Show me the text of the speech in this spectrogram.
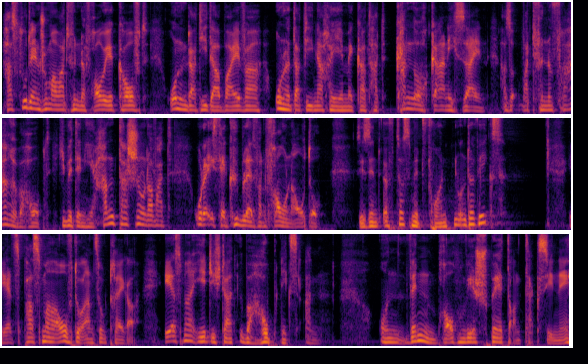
hast du denn schon mal was für eine Frau gekauft, ohne dass die dabei war, ohne dass die nachher gemeckert hat? Kann doch gar nicht sein. Also, was für eine Frage überhaupt? Gibt es denn hier Handtaschen oder was? Oder ist der Kübel etwa ein Frauenauto? Sie sind öfters mit Freunden unterwegs? Jetzt pass mal auf, du Anzugträger. Erstmal geht die Stadt überhaupt nichts an. Und wenn, brauchen wir später ein Taxi, ne?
